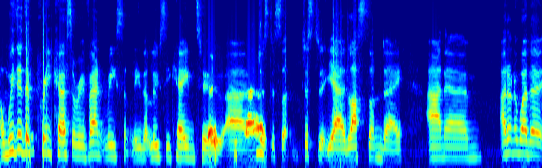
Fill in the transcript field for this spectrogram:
And we did a precursor event recently that lucy came to uh, just to, just to, yeah last sunday. And um, i don't know whether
